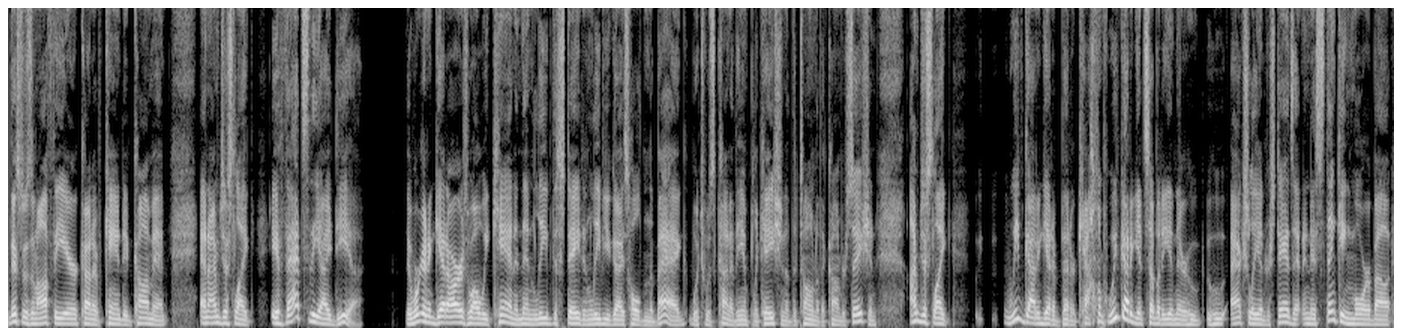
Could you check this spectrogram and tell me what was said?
this was an off the air kind of candid comment and I'm just like if that's the idea that we're going to get ours while we can and then leave the state and leave you guys holding the bag, which was kind of the implication of the tone of the conversation. I'm just like we've got to get a better caliber. We've got to get somebody in there who who actually understands that and is thinking more about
